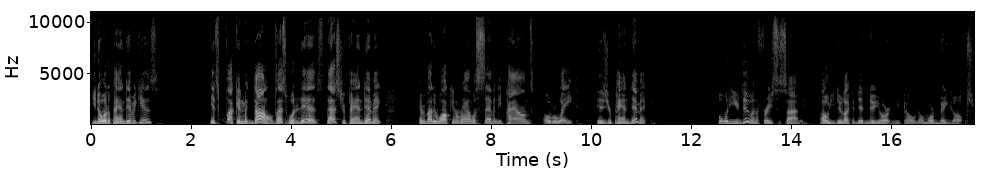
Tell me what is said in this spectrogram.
You know what a pandemic is? It's fucking McDonald's. That's what it is. That's your pandemic. Everybody walking around with 70 pounds overweight is your pandemic. But what do you do in a free society? Oh, you do like they did in New York, and you oh, no more big gulps.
